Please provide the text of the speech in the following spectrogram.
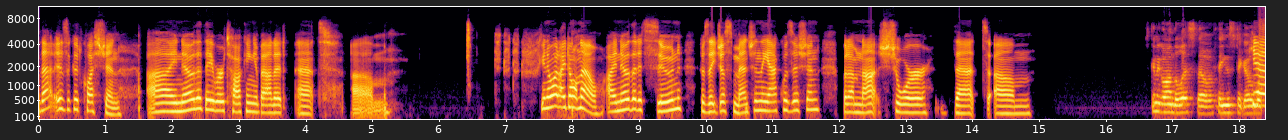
that is a good question. I know that they were talking about it at. Um, you know what? I don't know. I know that it's soon because they just mentioned the acquisition, but I'm not sure that. Um, it's going to go on the list though of things to go. Yeah,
